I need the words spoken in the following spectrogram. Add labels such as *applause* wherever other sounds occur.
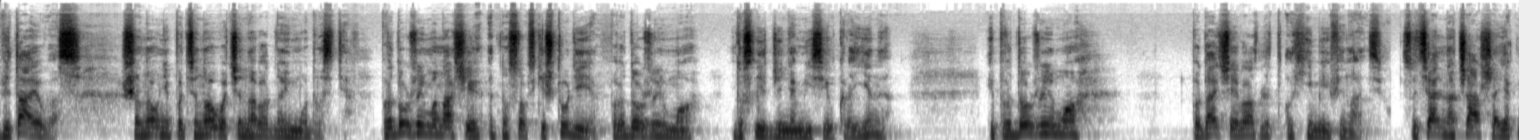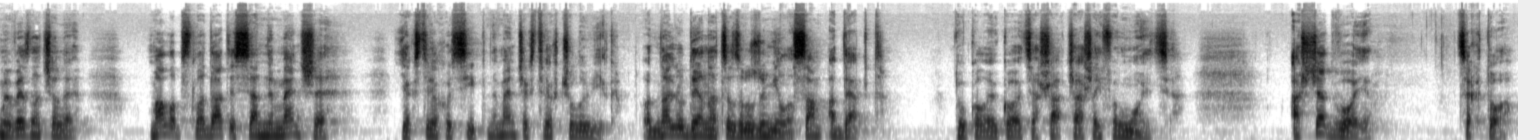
Вітаю вас, шановні поціновувачі народної мудрості. Продовжуємо наші етносовські студії, продовжуємо дослідження місії України і продовжуємо подальший розгляд алхімії фінансів. Соціальна чаша, як ми визначили, мала б складатися не менше як з трьох осіб, не менше як з трьох чоловік. Одна людина це зрозуміло, сам адепт, довкола якого ця чаша і формується. А ще двоє. Це хто?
